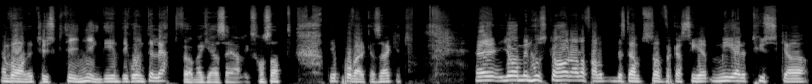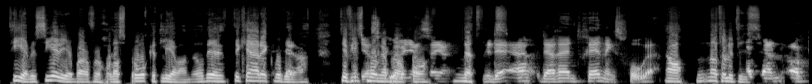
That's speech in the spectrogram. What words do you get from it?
en vanlig tysk tidning. Det, det går inte lätt för mig kan jag säga. Liksom, så att det påverkar säkert. Eh, jag och min hustru har i alla fall bestämt oss för att försöka se mer tyska tv-serier bara för att hålla språket levande. Och det, det kan jag rekommendera. Det finns jag många bra på säga, Netflix. Det är, det är en träningsfråga. Ja, naturligtvis. Och, och,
